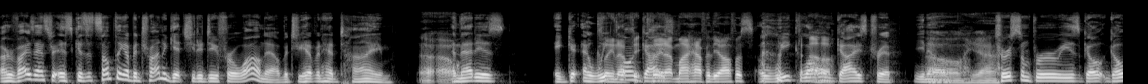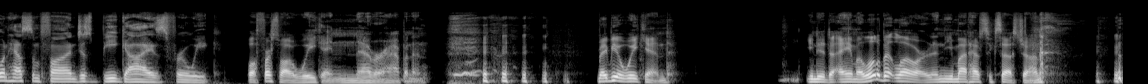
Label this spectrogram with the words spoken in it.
My revised answer is because it's something I've been trying to get you to do for a while now, but you haven't had time, Uh oh. and that is a, a week Clean up long clean up my half of the office. a week long guys trip. You know, oh yeah. tour some breweries, go go and have some fun, just be guys for a week. Well, first of all, a week ain't never happening. Maybe a weekend. You need to aim a little bit lower, and you might have success, John.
